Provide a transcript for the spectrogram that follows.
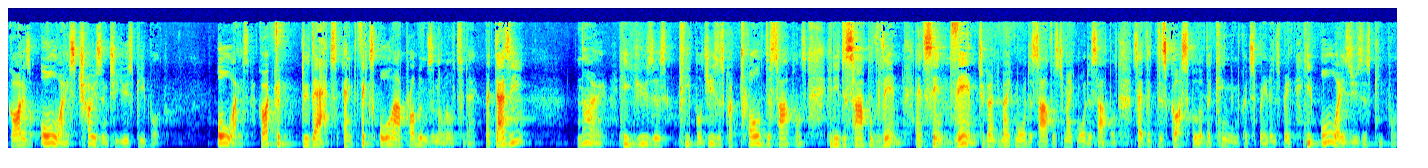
God has always chosen to use people. Always. God could do that and fix all our problems in the world today. But does he? No. He uses people. Jesus got 12 disciples. and He discipled them and sent them to go and make more disciples, to make more disciples, so that this gospel of the kingdom could spread and spread. He always uses people.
